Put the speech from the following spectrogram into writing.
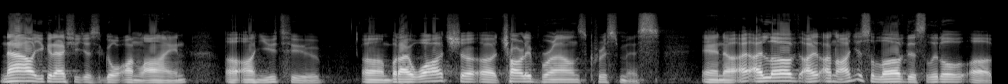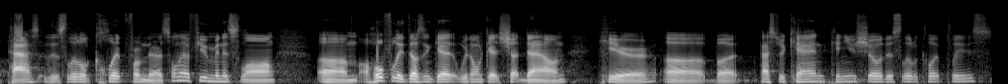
Now you could actually just go online uh, on YouTube. Um, but I watch uh, uh Charlie Brown's Christmas. And uh, I, I, loved, I, I, know, I just love this little uh, pass, this little clip from there. It's only a few minutes long. Um, hopefully, it doesn't get, we don't get shut down here. but Pastor Ken, can you show this little clip, please?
